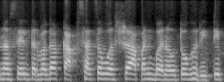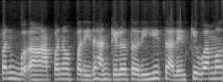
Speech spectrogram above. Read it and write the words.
नसेल तर बघा कापसाचं वस्त्र आपण बनवतो घरी ते पण ब आपण परिधान केलं तरीही चालेल किंवा मग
